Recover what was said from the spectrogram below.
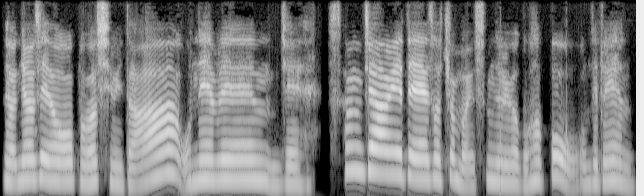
네, 안녕하세요. 반갑습니다. 오늘은 이제 상장에 대해서 좀 말씀드리려고 하고, 오늘은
